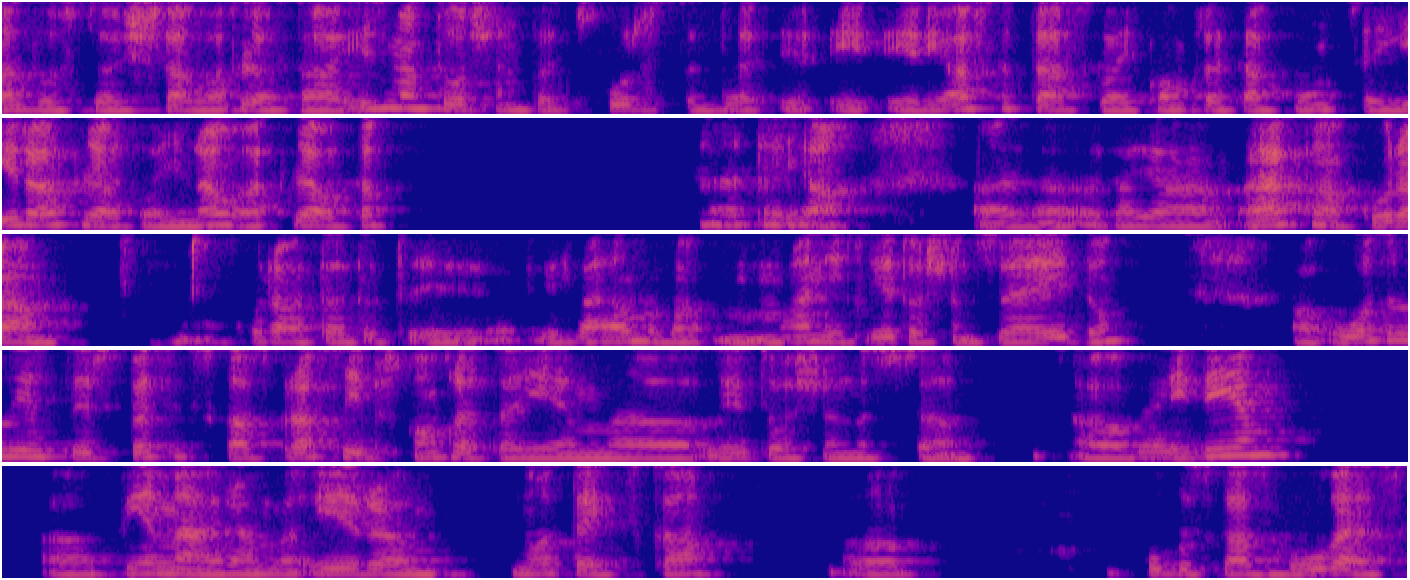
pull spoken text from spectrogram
atbilstoši savu atļautā izmantošanu, pēc kuras tad ir, ir jāskatās, vai konkrētā funkcija ir atļauta vai nav atļauta tajā, tajā ēkā, kurā, kurā tātad ir vēlme mainīt lietošanas veidu. Otra lieta ir specifiskās prasības konkrētajiem lietošanas veidiem. Piemēram, ir noteikts, ka publiskās būvēs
